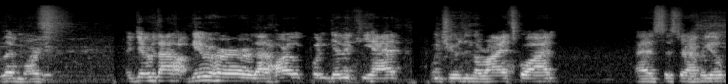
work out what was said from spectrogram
Liv Morgan. Give her that, give her that Harlequin gimmick she had when she was in the Riot Squad as Sister Abigail.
